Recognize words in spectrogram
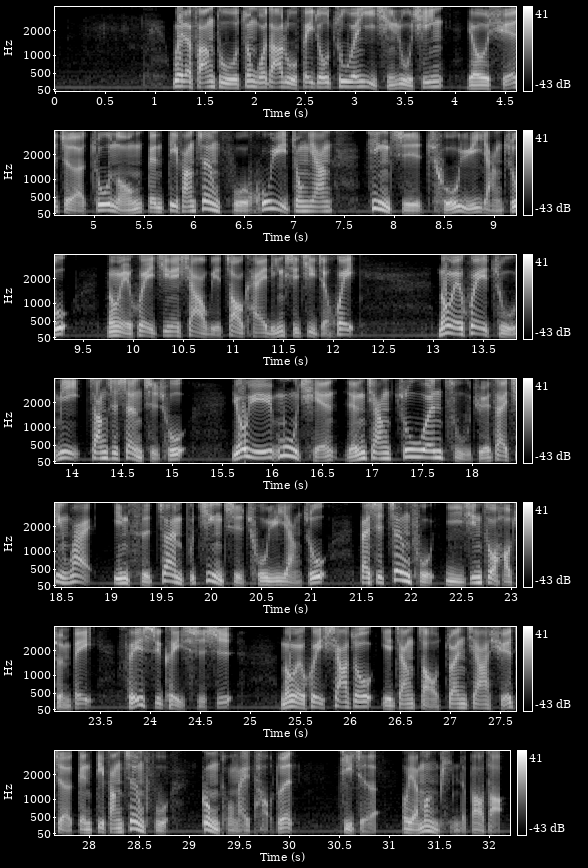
为了防堵中国大陆非洲猪瘟疫情入侵。有学者、猪农跟地方政府呼吁中央禁止厨余养猪。农委会今天下午也召开临时记者会。农委会主秘张志胜指出，由于目前仍将猪瘟阻绝在境外，因此暂不禁止厨余养猪。但是政府已经做好准备，随时可以实施。农委会下周也将找专家学者跟地方政府共同来讨论。记者欧阳梦平的报道。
